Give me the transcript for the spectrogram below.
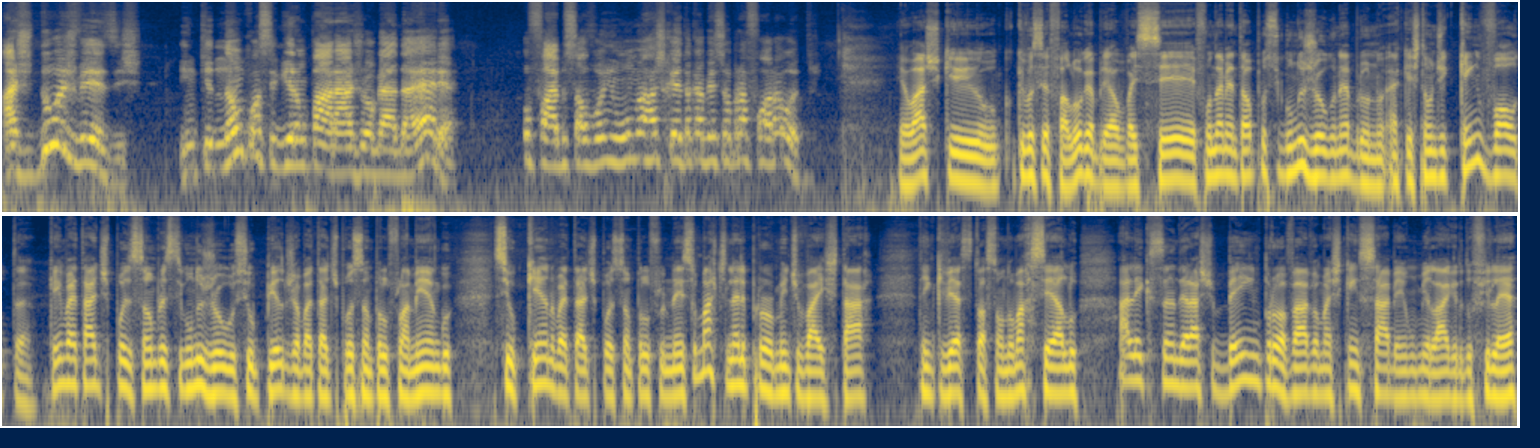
As duas vezes em que não conseguiram parar a jogada aérea, o Fábio salvou em uma, a Rascaeta cabeceou para fora a outra. Eu acho que o que você falou, Gabriel, vai ser fundamental para o segundo jogo, né, Bruno? A questão de quem volta, quem vai estar à disposição para esse segundo jogo. Se o Pedro já vai estar à disposição pelo Flamengo, se o Keno vai estar à disposição pelo Fluminense, o Martinelli provavelmente vai estar. Tem que ver a situação do Marcelo. Alexander acho bem improvável, mas quem sabe é um milagre do filé.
